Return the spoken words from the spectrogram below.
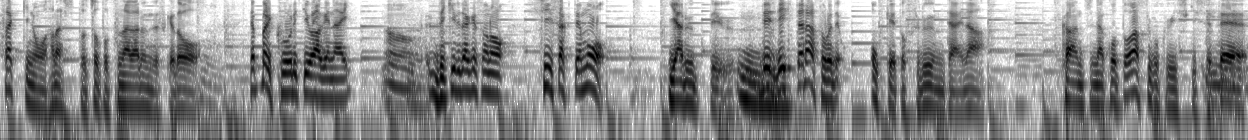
さっきの話とちょっとつながるんですけど、やっぱりクオリティを上げない。できるだけその小さくてもやるっていう、うん。でできたらそれで OK とするみたいな感じなことはすごく意識してて、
